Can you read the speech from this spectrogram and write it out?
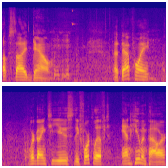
upside down. At that point, we're going to use the forklift and human power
